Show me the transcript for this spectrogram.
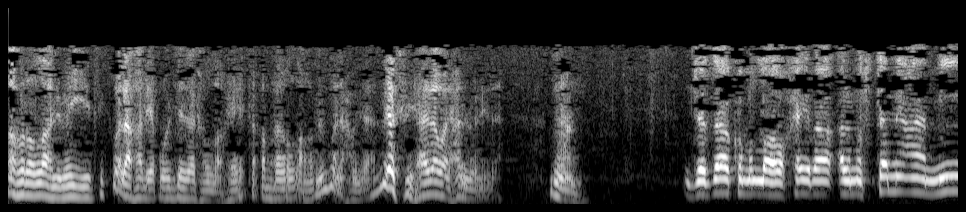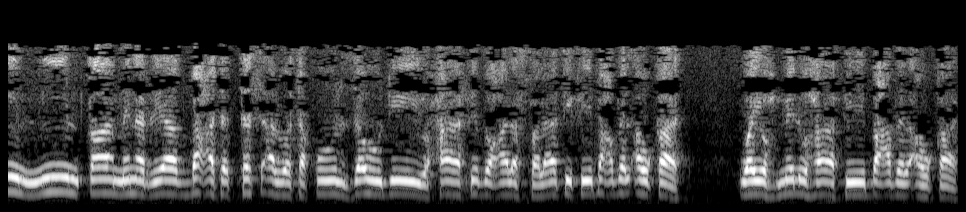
غفر الله لميتك والآخر يقول جزاك الله خير تقبل الله منك ونحو ذلك. يكفي هذا والحمد لله. نعم. جزاكم الله خيرا. المستمعة ميم ميم طا من الرياض بعثت تسأل وتقول زوجي يحافظ على الصلاة في بعض الأوقات ويهملها في بعض الأوقات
